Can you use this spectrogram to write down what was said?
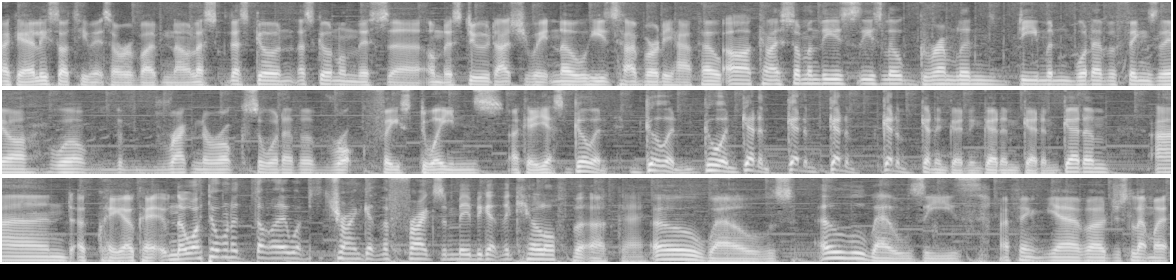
Okay, at least our teammates are revived now. Let's let's go and let's go on this uh, on this dude. Actually, wait, no, he's I've already have health. Uh, can I summon these these little gremlin, demon, whatever things they are? Well, the Ragnaroks or whatever, rock face Dwaynes. Okay, yes, go in, go in, go in, get him, get him, get him, get him, get him, get him, get him, get him, get him. And, okay, okay. No, I don't want to die. I want to try and get the frags and maybe get the kill off, but okay. Oh, wells. Oh, wellsies. I think, yeah, I'll just let my,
